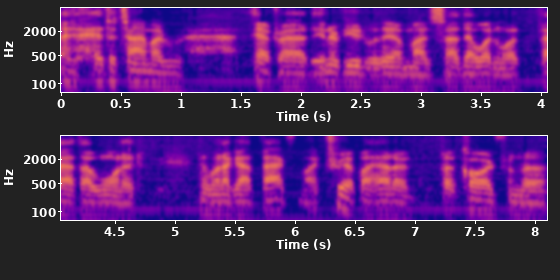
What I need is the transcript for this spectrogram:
at the time, I, after I had interviewed with them, I decided that wasn't what path I wanted. And when I got back from my trip, I had a, a card from the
